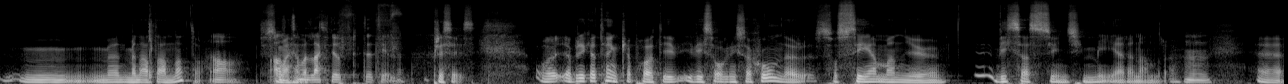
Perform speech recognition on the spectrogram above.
Mm, Men, men allt annat då? ja. Som Allt som har hänt? lagt upp det till. Precis. Och jag brukar tänka på att i, i vissa organisationer så ser man ju Vissa syns ju mer än andra. Mm. Eh,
